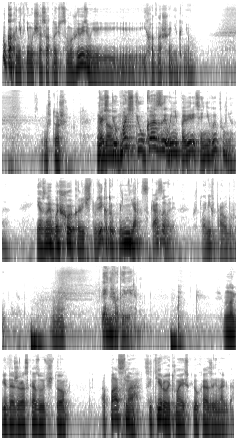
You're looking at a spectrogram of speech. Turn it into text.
ну, как они к нему сейчас относятся, мы уже видим и их отношение к нему. Ну что ж. Майские, Когда... майские указы, вы не поверите, они выполнены. Я знаю большое количество людей, которые мне рассказывали, что они вправду выполнены. Угу. И они в это верят. Многие даже рассказывают, что опасно цитировать майские указы иногда.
